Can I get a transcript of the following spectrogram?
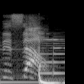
this out.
